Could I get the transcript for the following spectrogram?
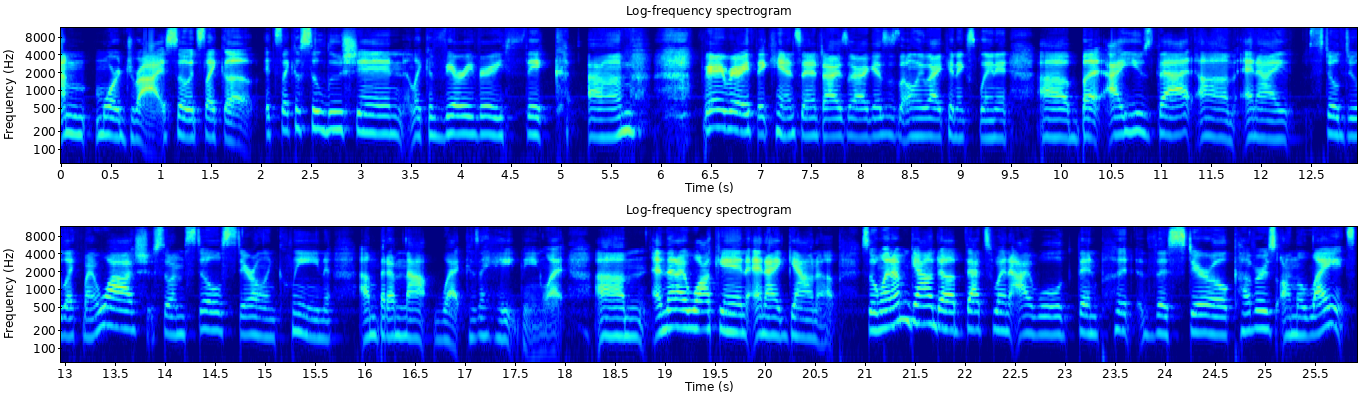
I'm more dry. So it's like a it's like a solution, like a very very thick, um, very very thick hand sanitizer. I guess is the only way I can explain it. Uh, but I use that um, and I still do like my wash, so I'm still sterile and clean, um, but I'm not wet because I hate being wet. Um, and then I walk in and I gown up. So when I'm gowned up, that's when I will then put the sterile covers on the lights,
